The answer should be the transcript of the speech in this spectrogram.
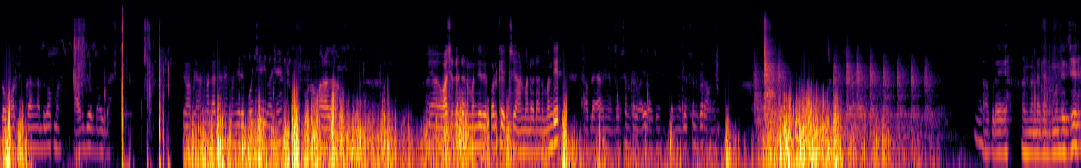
તો મળશું કાલના બ્લોકમાં આવજો બાય બાય મિત્રો, આપણે હનુમાન દાદાના મંદિરે પહોંચી આવ્યા છે. અમારા વાછર દાદાના મંદિરે પડખે જ છે હનુમાન દાદાનું મંદિર. આપણે અહીંયા દર્શન કરવા આવ્યા છે. તમને દર્શન કરાવું. આપણે હનુમાન દાદાનું મંદિર છે.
